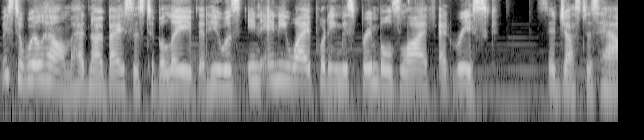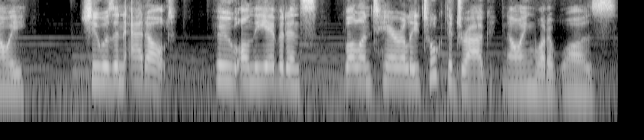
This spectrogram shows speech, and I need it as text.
Mr. Wilhelm had no basis to believe that he was in any way putting Miss Brimble's life at risk, said Justice Howie. She was an adult who, on the evidence, voluntarily took the drug knowing what it was.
